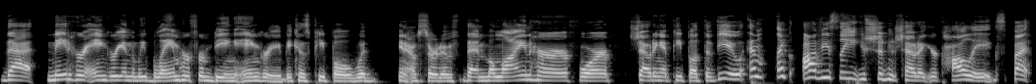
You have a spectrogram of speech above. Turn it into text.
that made her angry, and then we blame her for being angry because people would, you know, sort of then malign her for shouting at people at the view. And like obviously you shouldn't shout at your colleagues, but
